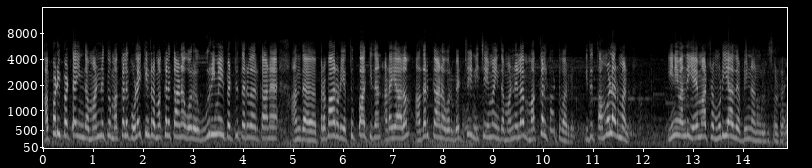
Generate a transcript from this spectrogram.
அப்படிப்பட்ட இந்த மண்ணுக்கு மக்களுக்கு உழைக்கின்ற மக்களுக்கான ஒரு உரிமை பெற்றுத் தருவதற்கான அந்த பிரபானுடைய துப்பாக்கி தான் அடையாளம். அதற்கான ஒரு வெற்றி நிச்சயமா இந்த மண்ணில் மக்கள் காட்டுவார்கள். இது தமிழர் மண். இனி வந்து ஏமாற்ற முடியாது அப்படின்னு நான் உங்களுக்கு சொல்றேன்.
